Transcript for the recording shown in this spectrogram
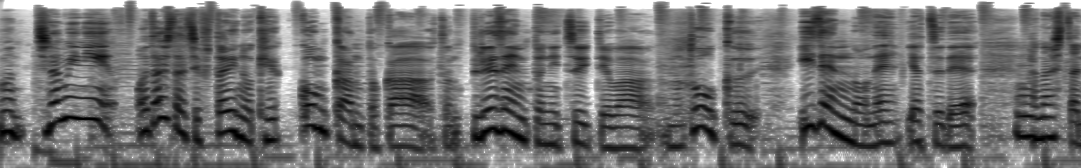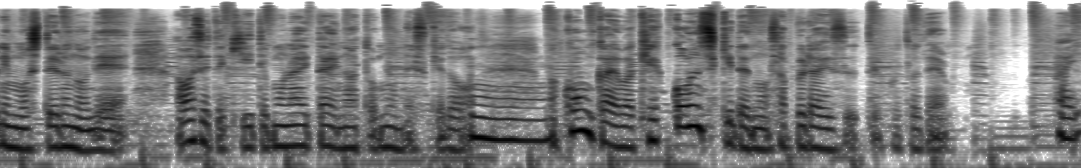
まあ、ちなみに私たち2人の結婚観とかそのプレゼントについてはあのトーク以前のねやつでうん。話したりもしてるので、合わせて聞いてもらいたいなと思うんですけど、うん。まあ、今回は結婚式でのサプライズということで、はい。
